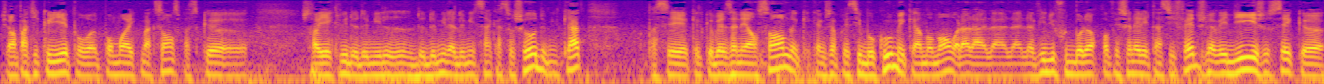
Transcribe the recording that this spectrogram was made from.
suis en particulier pour, pour moi avec Maxence parce que je travaillais avec lui de 2000, de 2000 à 2005 à Sochaux, 2004. On a passé quelques belles années ensemble, quelqu'un que j'apprécie beaucoup, mais qu'à un moment, voilà, la, vie du footballeur professionnel est ainsi faite. Je l'avais dit, je sais que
